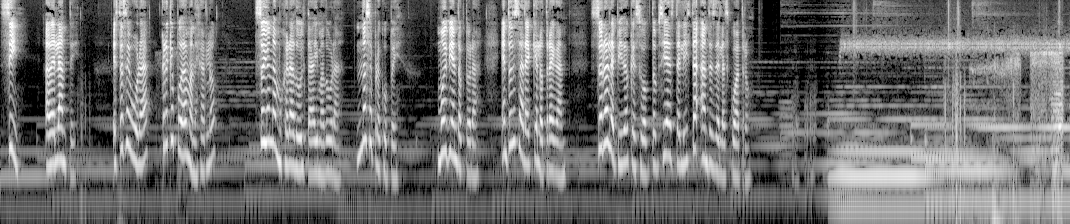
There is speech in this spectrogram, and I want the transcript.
Sí, adelante. ¿Está segura? ¿Cree que pueda manejarlo? Soy una mujer adulta y madura. No se preocupe. Muy bien, doctora. Entonces haré que lo traigan. Solo le pido que su autopsia esté lista antes de las cuatro. Thank.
